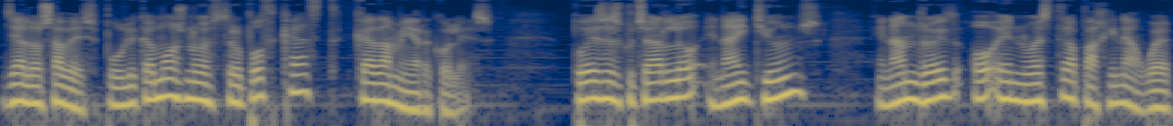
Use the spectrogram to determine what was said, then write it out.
Ya lo sabes, publicamos nuestro podcast cada miércoles. Puedes escucharlo en iTunes, en Android o en nuestra página web.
